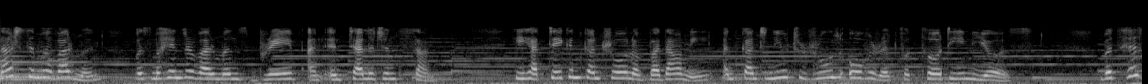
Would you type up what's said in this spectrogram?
Narsimhavarman was Mahendravarman's brave and intelligent son. He had taken control of Badami and continued to rule over it for 13 years. With his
